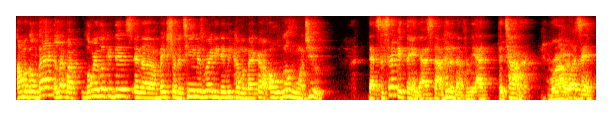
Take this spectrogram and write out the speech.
I'm gonna go back and let my lawyer look at this and uh, make sure the team is ready. Then we coming back out. Oh, we only want you. That's the second thing. That's not good enough for me at the time. Right. I wasn't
